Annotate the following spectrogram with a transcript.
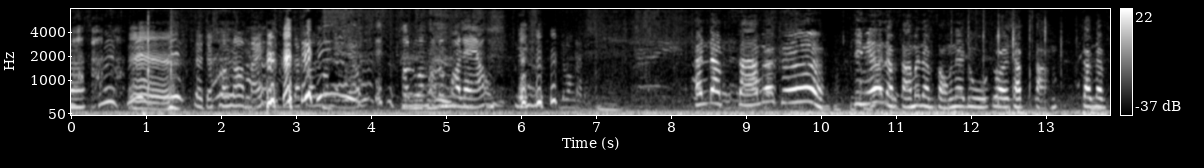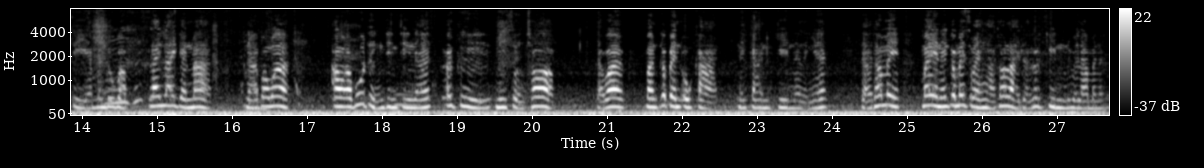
นะอ่าเราจะเข้ารอบไหมจะเข้ารอบอย่างเดียวเขารวมเขารวมพอแล้ว อันดับสามก็คือ ทีเนี้ยอันดับสามอันดับสองเนี่ยดูตัวอันดับสามกับอันดับสี่อะมันดูแบบไล่ๆกันมากนะเพราะว่าเอาเอาพูดถึงจริง ๆ นะ ก็คือมีส่วนชอบ แต่ว่ามันก็เป็นโอกาสในการกินอะไรเงี้ย แต่ถ้าไม่ไม่อันนั้นก็ไม่แสวงหาเท่าไหร่แต่ก็กินเวลามันนะ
